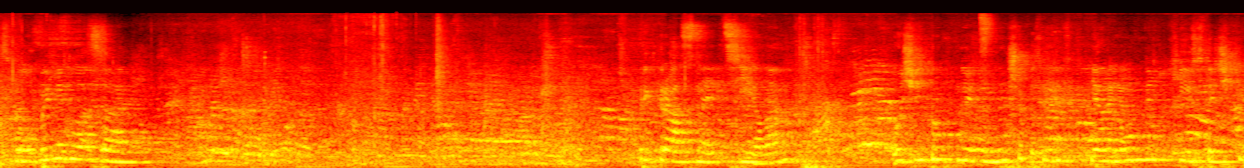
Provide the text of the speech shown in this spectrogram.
С голубыми глазами. Прекрасное тело. Очень крупные уши. Посмотрите, какие огромные кисточки.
